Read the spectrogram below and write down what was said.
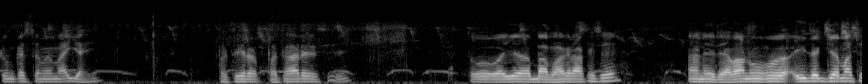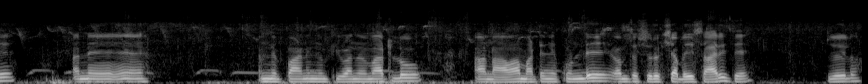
ટૂંક જ સમયમાં આવી જાય. પધેર પધારે છે. તો અહીંયા બા ભાગ રાખે છે. અને રહેવાનું એ જગ્યામાં છે. અને અમને પાણીનું પીવાનું માટલું આ નાહવા માટેની કુંડી. આમ તો સુરક્ષા બધી સારી છે. જોઈ લો.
